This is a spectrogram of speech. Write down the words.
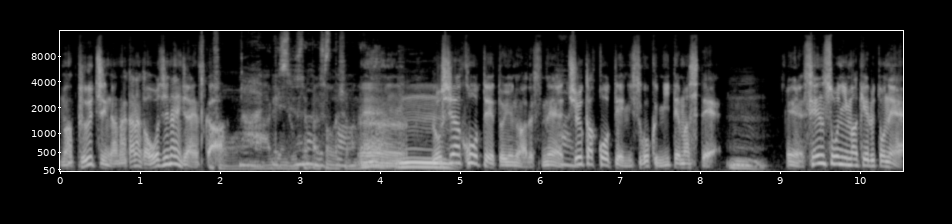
まあプーチンがなかなか応じないんじゃないですか。そうまあはい現実やっぱりそうでしょううね。んロシア、ア皇帝というのはですね、はい。中華皇帝にすごく似てまして、うん。えー戦争に負けるとね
